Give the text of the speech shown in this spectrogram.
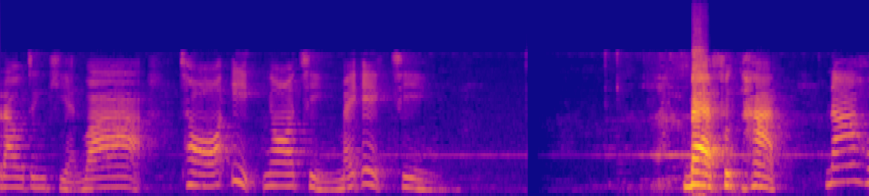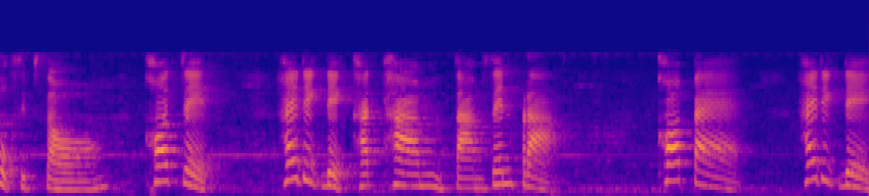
เราจึงเขียนว่า ชออีกงอฉิง ไม่เอกชิง แบบฝึกหัดหน้า 62 ข้อ 7 ให้เด็กๆคัดคำตามเส้นประข้อ 8 ให้เด็ก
